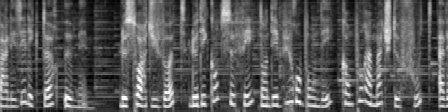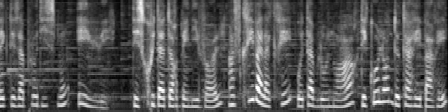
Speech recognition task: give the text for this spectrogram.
par les électeurs eux-mêmes. Le soir du vote, le décompte se fait dans des bureaux bondés comme pour un match de foot avec des applaudissements et huées. Des scrutateurs bénévoles inscrivent à la craie au tableau noir des colonnes de carrés barrés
